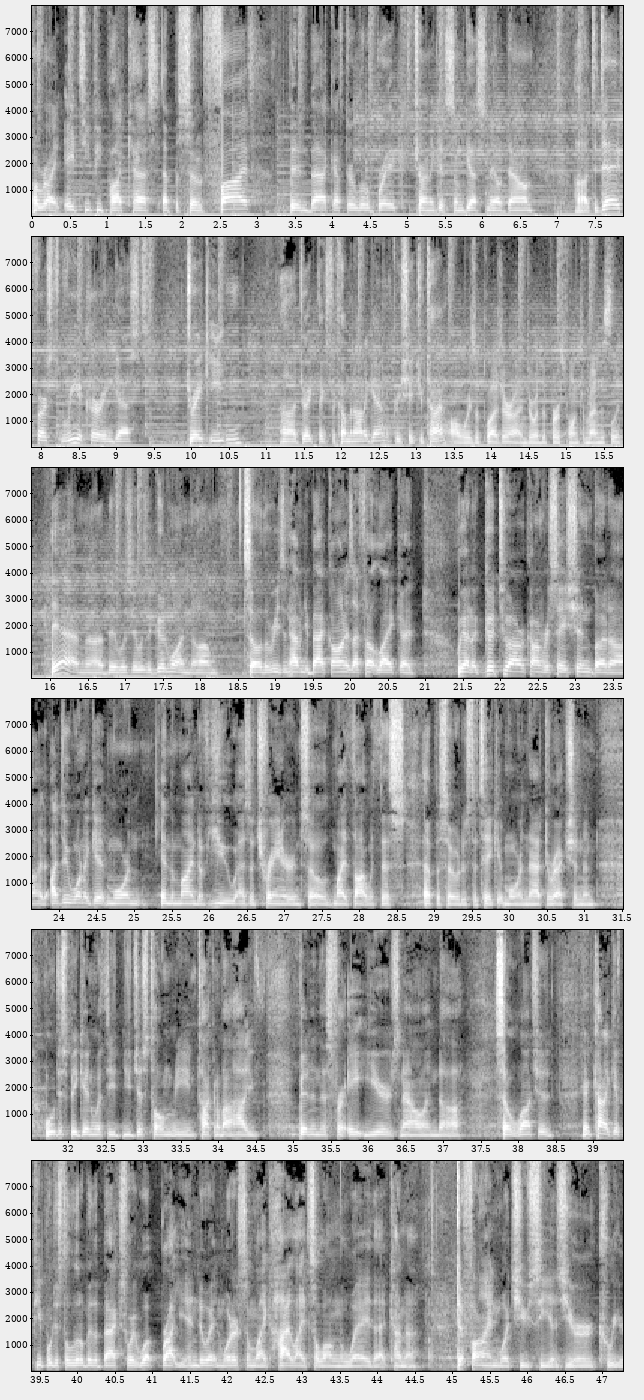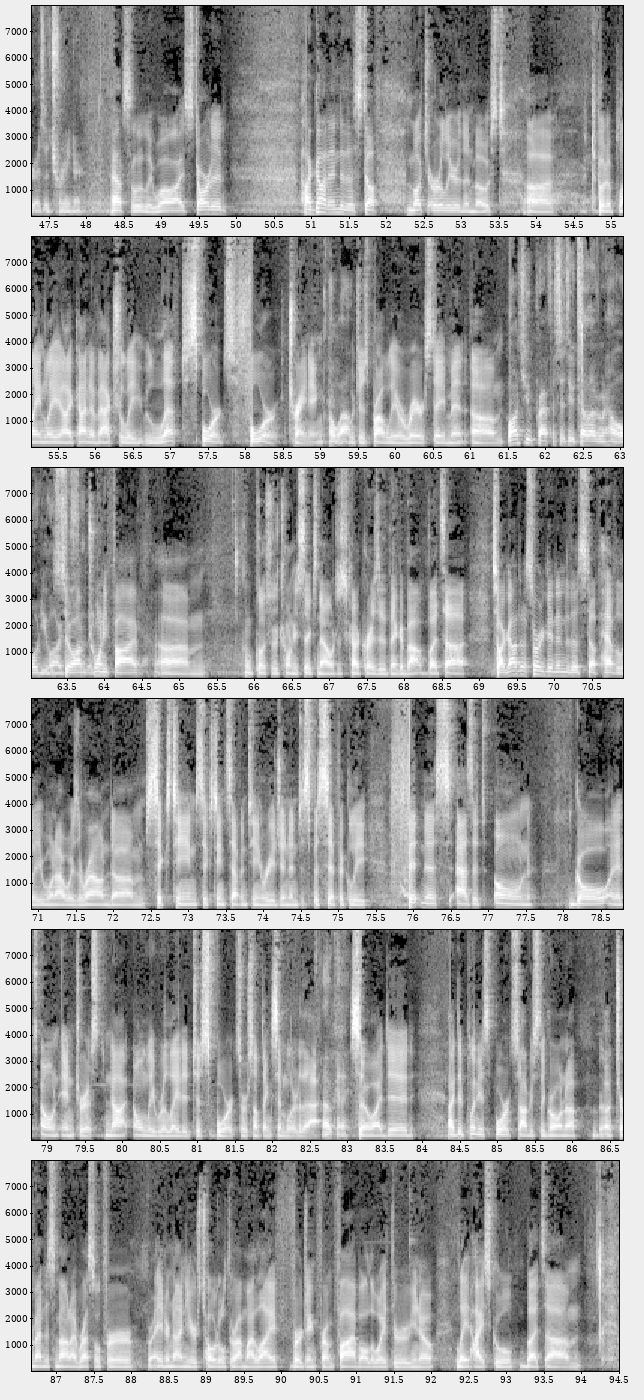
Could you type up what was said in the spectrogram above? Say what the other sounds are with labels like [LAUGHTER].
All right, ATP Podcast, episode five. Been back after a little break, trying to get some guests nailed down. Uh, today, first reoccurring guest, Drake Eaton. Uh, Drake, thanks for coming on again. Appreciate your time. Always a pleasure. I enjoyed the first one tremendously. Yeah, and uh, it was it was a good one. Um, so the reason having you back on is I felt like I, we had a good two-hour conversation, but uh, I do want to get more in, in, the mind of you as a trainer, and so my thought with this episode is to take it more in that direction. And we'll just begin with you. You just told me talking about how you've been in this for eight years now, and uh, so why don't you? kind of give people just a little bit of the backstory, what brought you into it, and what are some like highlights along the way that kind of define what you see as your career as a trainer. Absolutely. Well, I started, I got into this stuff much earlier than most. Uh, to put it plainly, I kind of actually left sports for training. Oh wow! Which is probably a rare statement. Um, Why don't you preface it to tell everyone how old you are? So I'm so 25. Can, yeah. um, I'm closer to 26 now, which is kind of crazy to think about. But uh, so I got to started getting into this stuff heavily when I was around um, 16, 16, 17 region, into specifically fitness as its own goal and its own interest, not only related to sports or something similar to that. Okay. So I did I did plenty of sports, obviously growing up, a tremendous amount. I wrestled for, eight or nine years total throughout my life, verging from five all the way through, you know, late high school. But um,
